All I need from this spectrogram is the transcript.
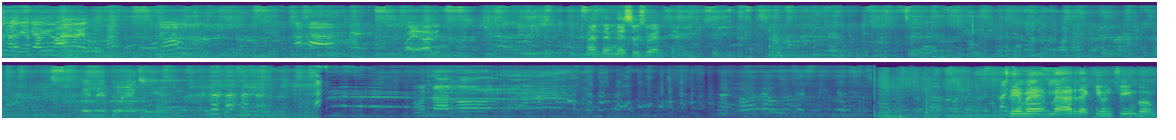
No había podido nada de tomar. ¿va? No. Ajá. Vaya, dale. Mándenme su suerte. Tiene trueque. Una gorra. Sí, me, me arde aquí un chingo.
